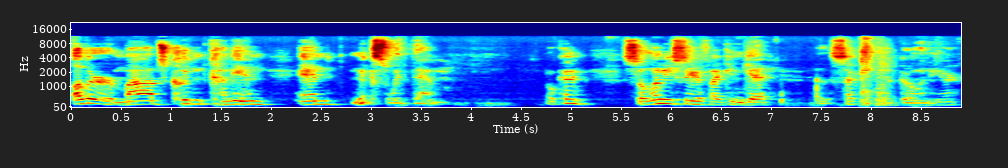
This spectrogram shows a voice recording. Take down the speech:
other mobs couldn't come in and mix with them. Okay, so let me see if I can get the second part going here.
